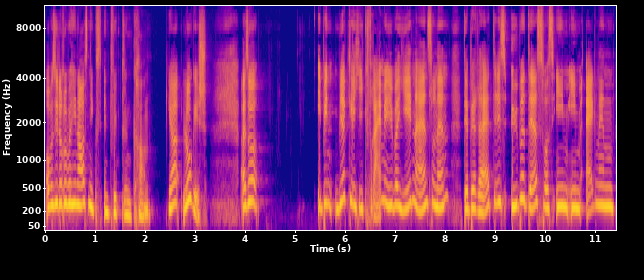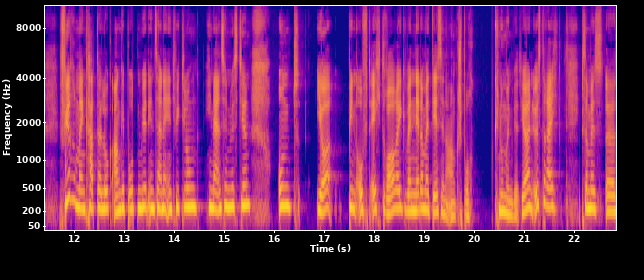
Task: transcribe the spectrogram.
aber sie darüber hinaus nichts entwickeln kann. Ja, logisch. Also ich bin wirklich, ich freue mich über jeden Einzelnen, der bereit ist, über das, was ihm im eigenen Firmenkatalog angeboten wird, in seine Entwicklung hinein zu investieren. Und ja, bin oft echt traurig, wenn nicht einmal das in Anspruch genommen wird. Ja, in Österreich, ich habe äh,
